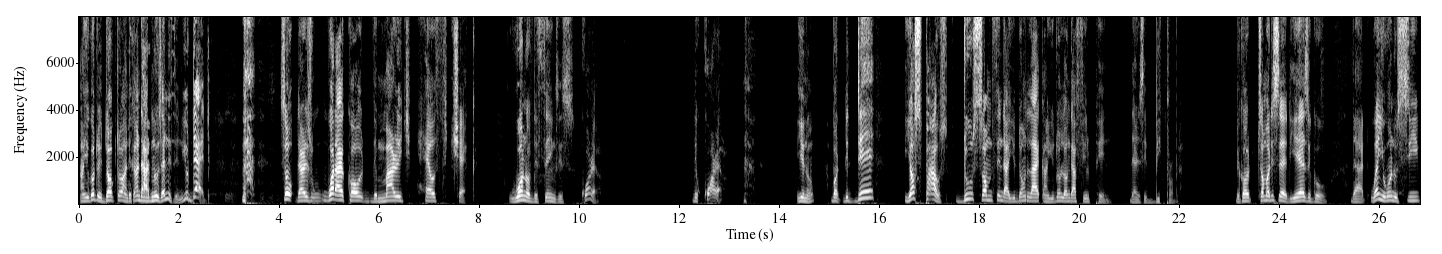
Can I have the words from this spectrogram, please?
and you go to a doctor and they can't diagnose anything, you're dead. so there is what I call the marriage health check. One of the things is quarrel. The quarrel. you know, but the day your spouse do something that you don't like and you no longer feel pain, there is a big problem. Because somebody said years ago that when you want to see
